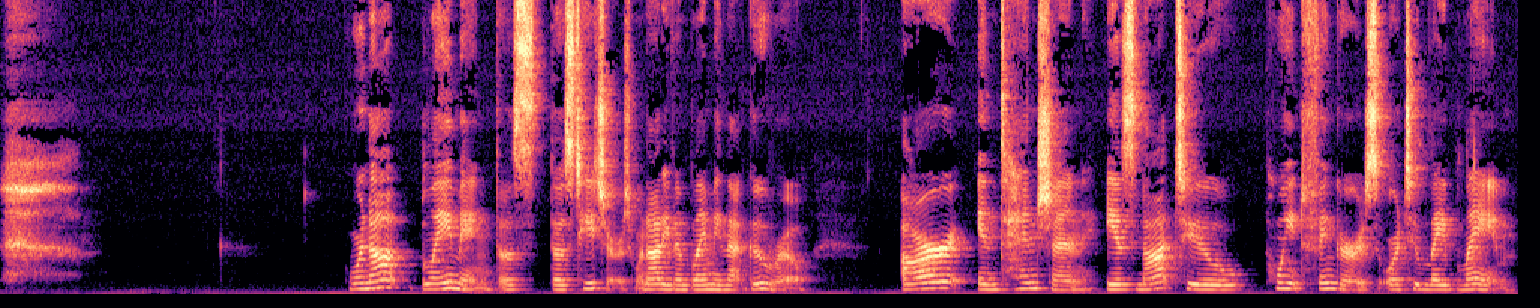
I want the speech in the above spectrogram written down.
we're not blaming those those teachers. We're not even blaming that guru. Our intention is not to point fingers or to lay blame.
